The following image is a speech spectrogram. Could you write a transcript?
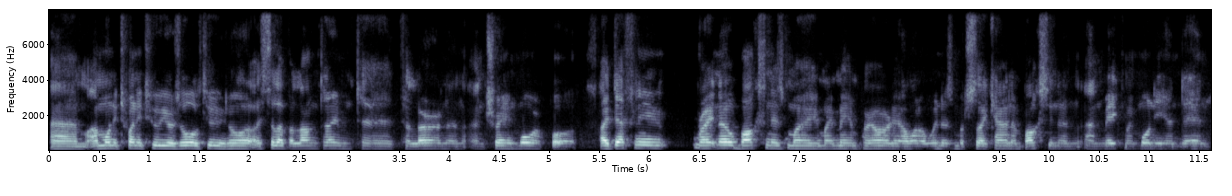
Um, I'm only 22 years old too. You know, I still have a long time to, to learn and, and train more. But I definitely right now boxing is my, my main priority. I want to win as much as I can in boxing and, and make my money and then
